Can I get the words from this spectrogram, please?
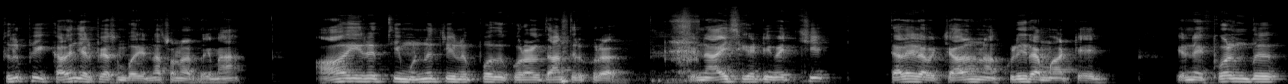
திருப்பி கலைஞர் பேசும்போது என்ன சொன்னார் தெரியுமா? ஆயிரத்தி முந்நூற்றி முப்பது குரல் தான் திருக்குறள். என்னை ஐஸ் கட்டி வச்சு தலையில் வச்சாலும் நான் குளிர மாட்டேன். என்னை புகழ்ந்து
